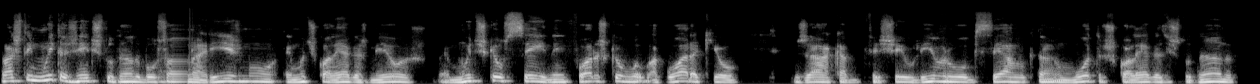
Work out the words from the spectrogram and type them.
Eu acho que tem muita gente estudando bolsonarismo, tem muitos colegas meus, é, muitos que eu sei, nem né, fora os que eu agora que eu já fechei o livro, observo que estão outros colegas estudando.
